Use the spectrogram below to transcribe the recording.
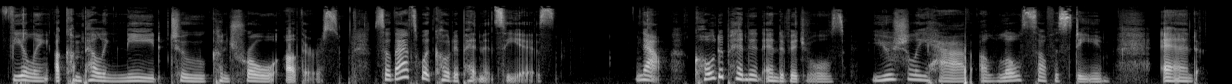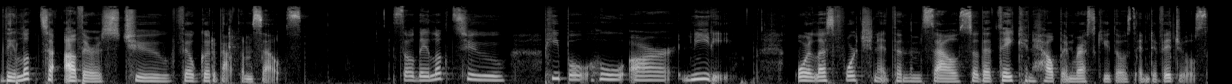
feeling a compelling need to control others. So that's what codependency is. Now, codependent individuals usually have a low self esteem and they look to others to feel good about themselves. So they look to people who are needy or less fortunate than themselves so that they can help and rescue those individuals.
